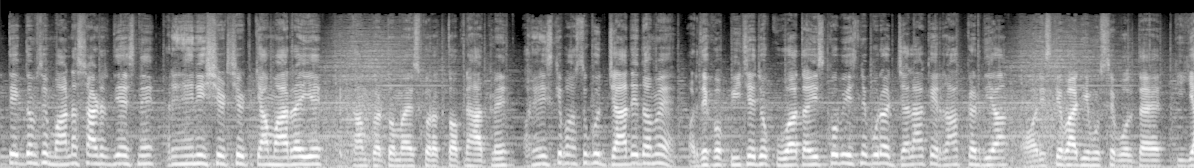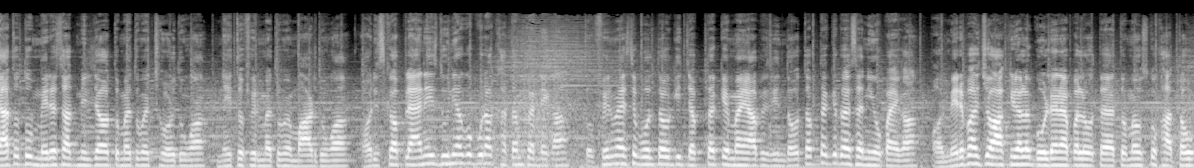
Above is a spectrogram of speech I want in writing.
देखते एकदम से मारना स्टार्ट कर दिया इसने। अरे नहीं नहीं शिट शिट क्या मार रहा है ये? काम करता हूँ मैं, इसको रखता हूँ अपने हाथ में। अरे, इसके पास तो कुछ ज़्यादा दम है। और देखो, पीछे जो कुआ था, इसको भी इसने पूरा जला के राख कर दिया। और इसके बाद ये मुझसे बोलता है कि या तो तुम मेरे साथ मिल जाओ तो मैं तुम्हें छोड़ दूँगा, नहीं तो फिर मैं तुम्हें मार दूँगा। और इसका प्लान है इस दुनिया को पूरा खत्म करने का। तो फिर मैं ऐसे बोलता हूँ कि जब तक मैं यहाँ पे ज़िंदा हूँ, तब तक कि तो ऐसा नहीं हो पाएगा। और मेरे पास जो आखिरी वाला गोल्डन एप्पल होता है तो मैं उसको खाता हूँ।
